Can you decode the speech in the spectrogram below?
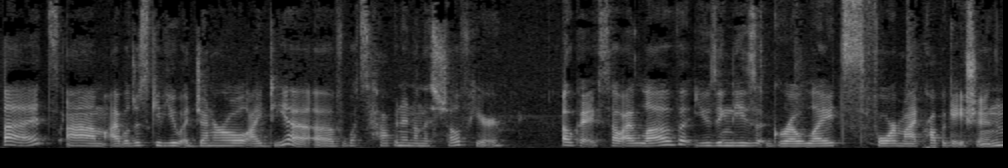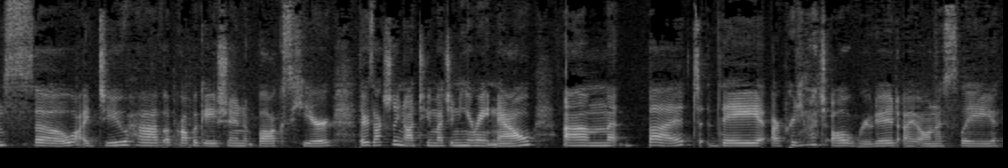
but um, I will just give you a general idea of what's happening on this shelf here. Okay, so I love using these grow lights for my propagations. So I do have a propagation box here. There's actually not too much in here right now, um, but they are pretty much all rooted. I honestly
